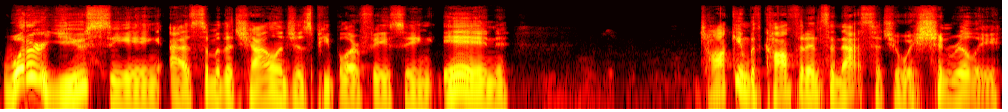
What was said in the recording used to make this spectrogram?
what are you seeing as some of the challenges people are facing in talking with confidence in that situation really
